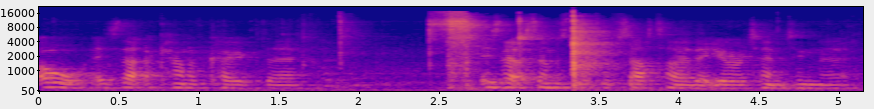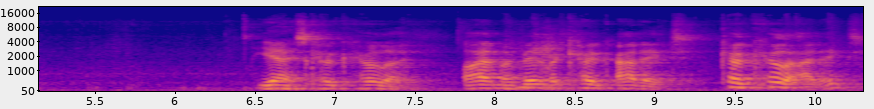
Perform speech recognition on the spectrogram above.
Oh, is that a can of Coke there? Is that some sort of satire that you're attempting there? Yes, Coca Cola. I am a bit of a Coke addict. Coca Cola addict.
